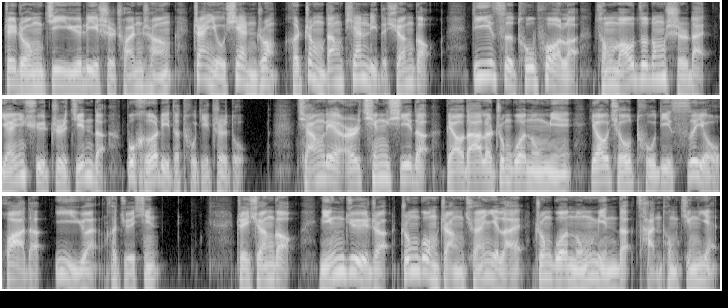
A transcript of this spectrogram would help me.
这种基于历史传承、占有现状和正当天理的宣告，第一次突破了从毛泽东时代延续至今的不合理的土地制度。强烈而清晰地表达了中国农民要求土地私有化的意愿和决心。这宣告凝聚着中共掌权以来中国农民的惨痛经验，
